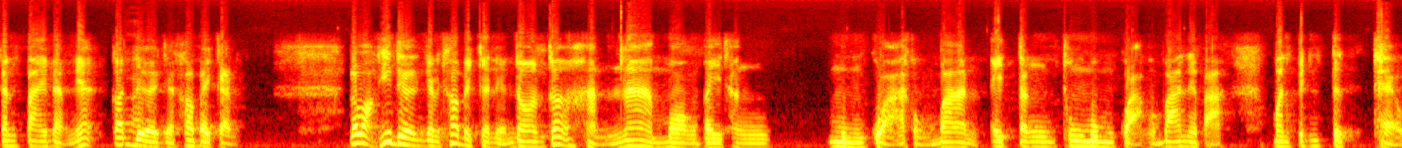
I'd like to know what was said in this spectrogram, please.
กันไปแบบเนี้ย ก็เดินกันเข้าไปกัน ระหว่างที่เดินกันเข้าไปกันเนี่ย ดอนก็หันหน้ามองไปทางมุมขวาของบ้าน ไอ้ตรงทงมุมขวาของบ้านเนี่ยปะมันเป็นตึกแถว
